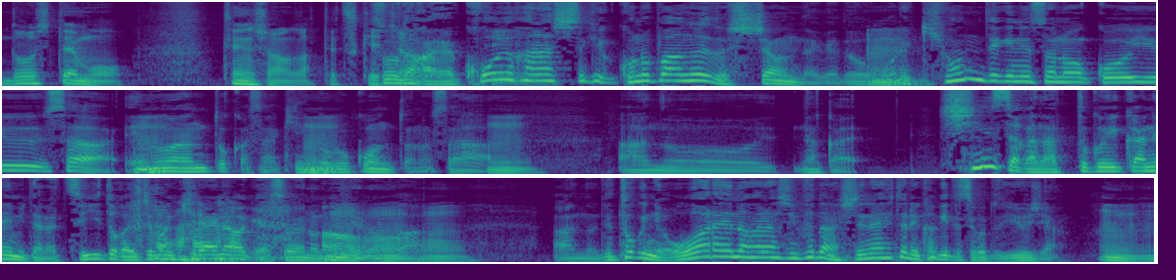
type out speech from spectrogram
どうしてもテンション上がってつけちゃう。そう、だからね、こういう話ってこの番組だとしちゃうんだけど、俺基本的にその、こういうさ、M1 とかさ、キングオブコントのさ、あの、なんか、審査が納得いかねえみたいなツイートが一番嫌いなわけよ、そういうの見るのが。あの、で、特にお笑いの話普段しない人に限ってそういうこと言うじゃん。うんうんう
